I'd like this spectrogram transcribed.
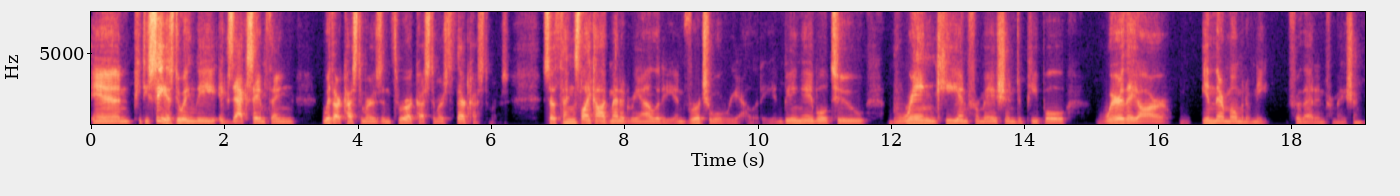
And PTC is doing the exact same thing with our customers and through our customers to their customers. So things like augmented reality and virtual reality and being able to bring key information to people where they are in their moment of need for that information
